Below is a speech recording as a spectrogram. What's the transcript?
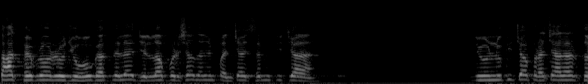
सात फेब्रुवारी रोजी होऊ घातलेल्या जिल्हा परिषद आणि पंचायत समितीच्या निवडणुकीच्या प्रचारार्थ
